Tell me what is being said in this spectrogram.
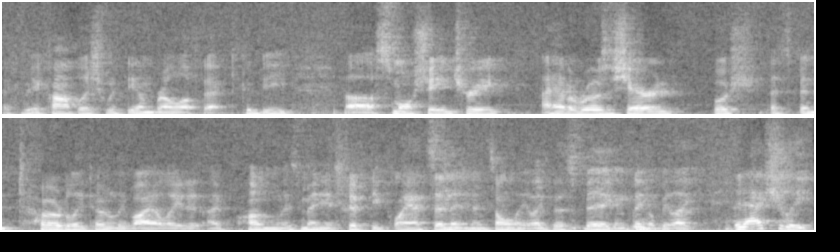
That could be accomplished with the umbrella effect. Could be a small shade tree. I have a Rose of Sharon bush that's been totally, totally violated. I've hung as many as 50 plants in it, and it's only like this big, and thing will be like, it actually,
